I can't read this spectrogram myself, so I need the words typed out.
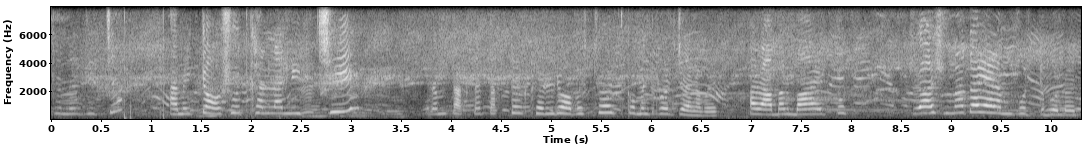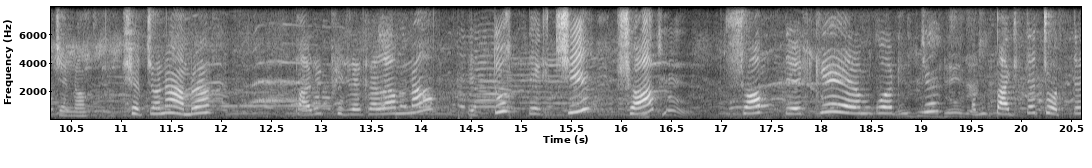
কিনে দিচ্ছে। আমি একটা ওষুধ খেলনা নিচ্ছি। এরকম ডাক্তার ডাক্তার খেললে অবশ্যই কমেন্ট করে জানাবে। আর আমার মা একটু চশমা তো এরম পড়তে বলেছে না। সেজন্য আমরা বাড়ি ফিরে গেলাম না। একটু দেখছি সব। সব দেখে এরম করছে। আমি পাখিটা চড়তে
